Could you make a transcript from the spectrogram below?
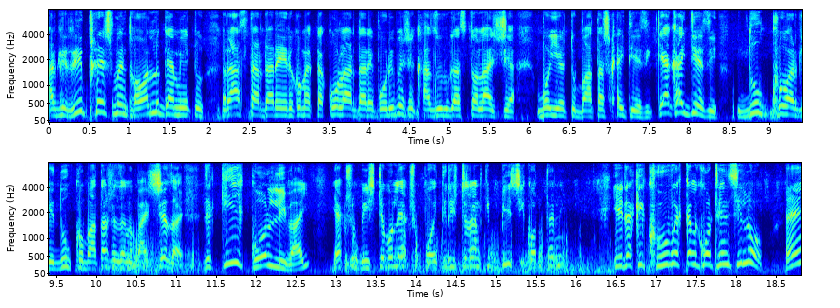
আর কি রিফ্রেশমেন্ট হওয়ার লোকে আমি একটু রাস্তার ধারে এরকম একটা কোলার ধারে পরিবেশে খাজুর গাছ তলা আসিয়া বইয়ে একটু বাতাস খাইতেছি কে খাইতেছি দুঃখ আর কি, দুঃখ বাতাসে যেন ভাসে যায়। যে কি করলি ভাই? একশো বিশটা বলে একশো পঁয়ত্রিশটা রান কি বেশি কথা নেই? এটা কি খুব এককাল কঠিন ছিল? হ্যাঁ?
